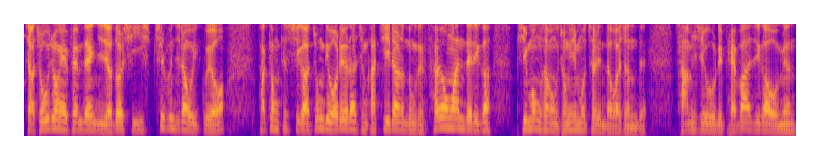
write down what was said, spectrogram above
자, 조우종 FM 대행진 8시 27분 지나고 있고요. 박형태 씨가 쫑디 월요일 아침 같이 일하는 동생 서영환 대리가 비몽사몽 정신 못 차린다고 하셨는데 잠시 후 우리 배바지가 오면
